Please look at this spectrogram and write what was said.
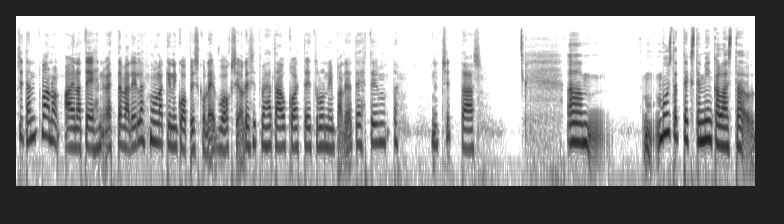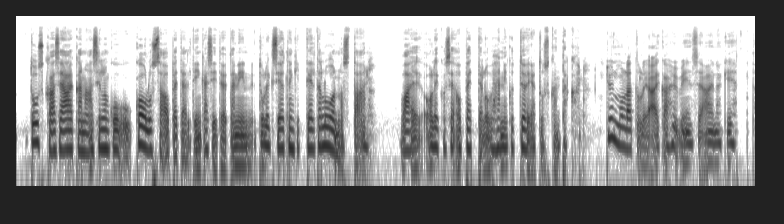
Sitä nyt vaan on aina tehnyt, että välillä mullakin niin opiskelujen vuoksi oli sitten vähän taukoa, että ei tullut niin paljon tehtyä, mutta nyt sitten taas. Um, Muistatteko te, minkälaista tuskaa se aikanaan silloin, kun koulussa opeteltiin käsitöitä, niin tuliko se jotenkin teiltä luonnostaan vai oliko se opettelu vähän niin kuin työ ja tuskan takana? Kyllä mulla tuli aika hyvin se ainakin. Että...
